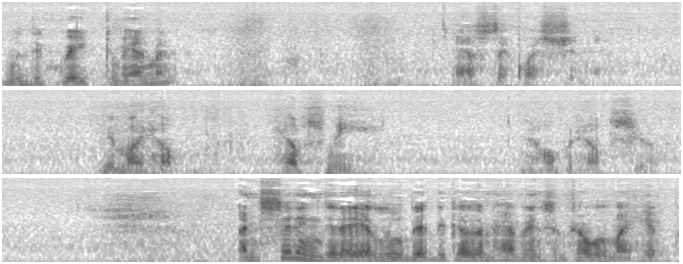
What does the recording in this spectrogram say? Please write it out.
with the Great Commandment, ask that question. It might help. Helps me. I hope it helps you. I'm sitting today a little bit because I'm having some trouble with my hip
